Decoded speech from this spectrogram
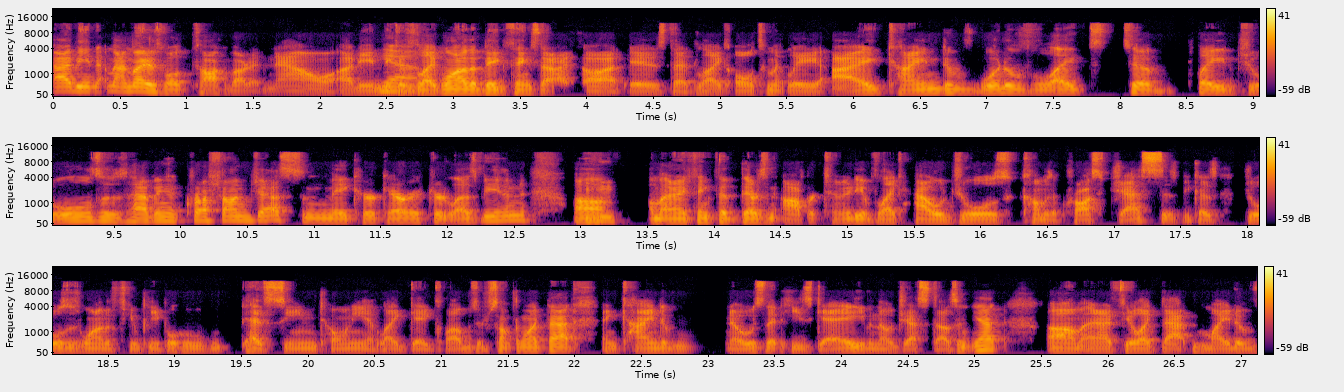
I mean, I might as well talk about it now. I mean, because yeah. like one of the big things that I thought is that like ultimately, I kind of would have liked to play Jules as having a crush on Jess and make her character lesbian. Um, mm-hmm. Um, and I think that there's an opportunity of like how Jules comes across Jess is because Jules is one of the few people who has seen Tony at like gay clubs or something like that and kind of knows that he's gay, even though Jess doesn't yet. Um, and I feel like that might have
